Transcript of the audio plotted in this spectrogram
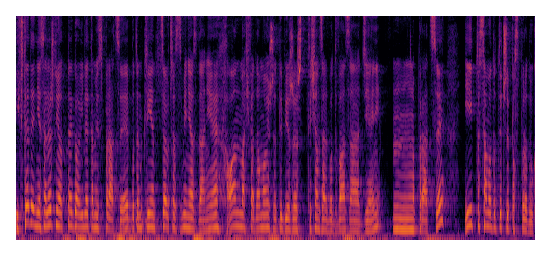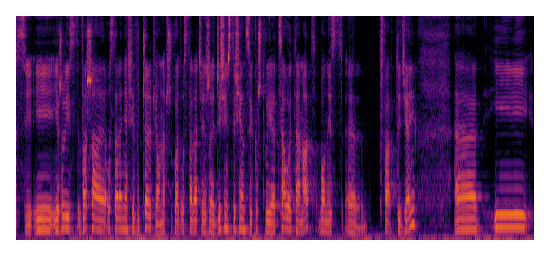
I wtedy, niezależnie od tego, ile tam jest pracy, bo ten klient cały czas zmienia zdanie, on ma świadomość, że ty bierzesz tysiąc albo dwa za dzień mm, pracy i to samo dotyczy postprodukcji. I jeżeli wasze ustalenia się wyczerpią, na przykład ustalacie, że 10 tysięcy kosztuje cały temat, bo on jest e, trwa tydzień, E, I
